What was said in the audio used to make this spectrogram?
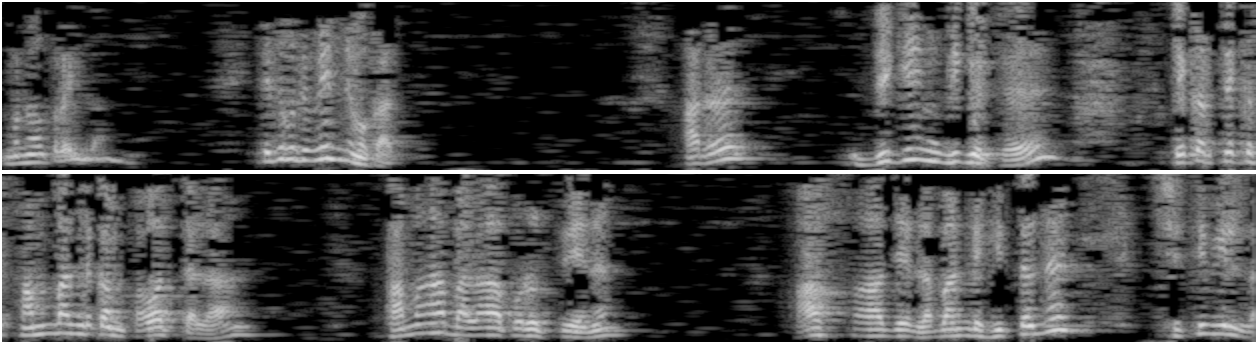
මොනව කරයිද දන්නේ. එතකොට වෙන්නේ මොකක්ද? අර දිගින් දිගට එකට එක සම්බන්ධකම් පවත්තලා තමා බලාපොරොත්තු වෙන ආස්වාදය ලබන්න හිතන සිටිවිල්ලත්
